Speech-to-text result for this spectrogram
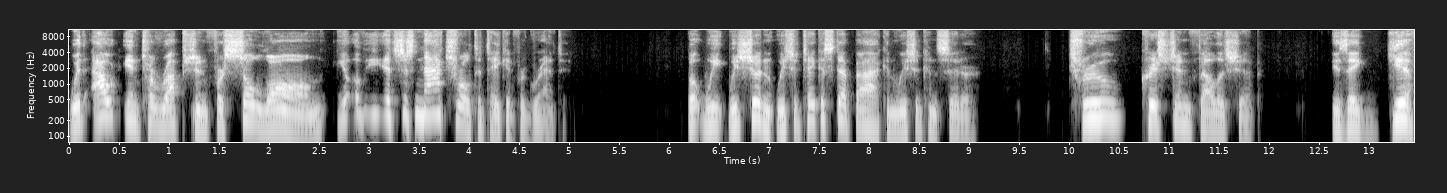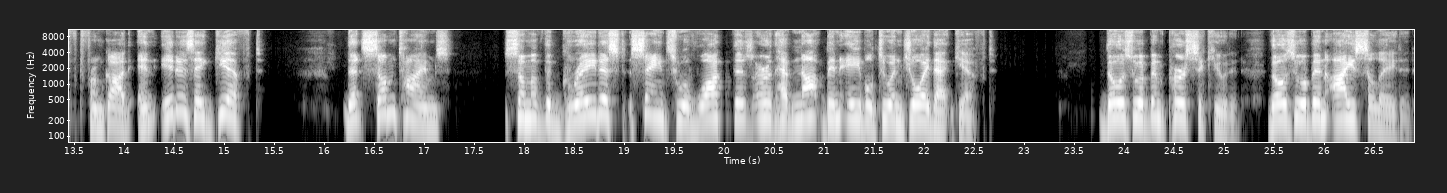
without interruption for so long, you uh, it's just natural to take it for granted. But we we shouldn't. We should take a step back and we should consider true Christian fellowship is a gift from God, and it is a gift that sometimes some of the greatest saints who have walked this earth have not been able to enjoy that gift. Those who have been persecuted, those who have been isolated,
